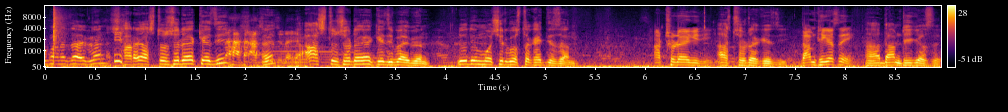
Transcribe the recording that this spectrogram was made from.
দোকানে যাইবেন সাড়ে আটশোশো টাকা কেজি হ্যাঁ, আটশোশো টাকা। কেজি পাইবেন। যদি মসির গোস্ত খাইতে চান। আটশো টাকা কেজি? আটশো টাকা কেজি। দাম ঠিক আছে? হ্যাঁ দাম ঠিক আছে।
